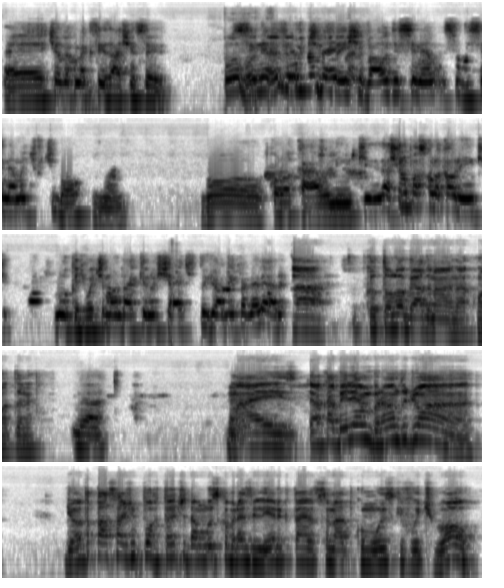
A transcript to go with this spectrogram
É, deixa eu ver como é que vocês acham isso aí. Pô, Cinefute também, Festival de cinema, de cinema de Futebol. Mano. Vou colocar o link. Acho que eu não posso colocar o link. Lucas, vou te mandar aqui no chat tu joga aí pra galera. Tá, porque eu tô logado na, na conta, né? Né? Mas eu acabei lembrando de uma de outra passagem importante da música brasileira que está relacionado com música e futebol,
